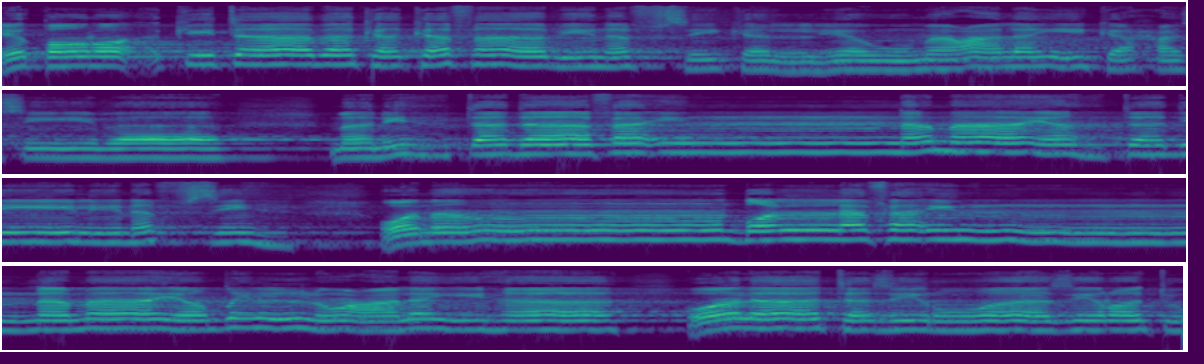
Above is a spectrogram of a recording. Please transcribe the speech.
اقرأ كتابك كفى بنفسك اليوم عليك حسيبا. من اهتدى فإنما يهتدي لنفسه ومن ضل فإنما يضل عليها. ولا تزر وازرة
